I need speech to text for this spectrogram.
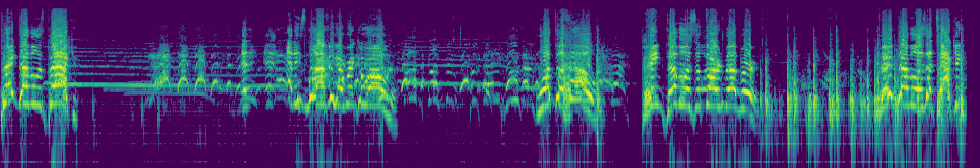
Pink Devil is back! And, and, and he's laughing at Rick Carón! What the hell? Pink Devil is the third member! Pink Devil is attacking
